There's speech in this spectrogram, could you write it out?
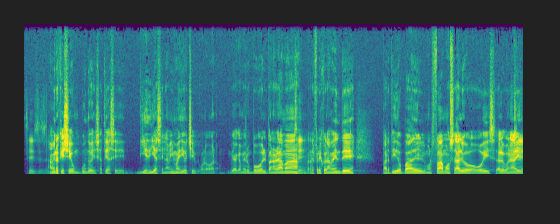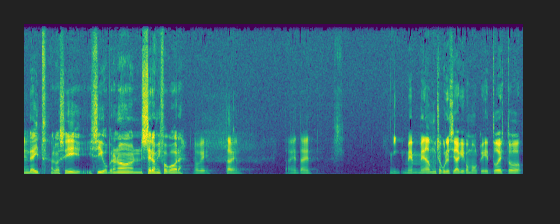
Sí, sí, sí. A menos que llegue un punto que ya estoy hace 10 días en la misma y digo, che, bueno, bueno, voy a cambiar un poco el panorama, Sí. me refresco la mente, partido, padre, morfamos algo, voy, salgo con alguien, Sí. date, algo así, y, y sigo, pero no, cero es mi foco ahora. Ok, está bien. Está bien, está bien. Y me, me da mucha curiosidad que como que todo esto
